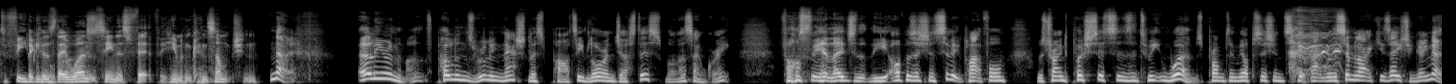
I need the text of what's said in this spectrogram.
to feed Because people they bugs. weren't seen as fit for human consumption. No. Earlier in the month, Poland's ruling nationalist party, Law and Justice, well, that sounds great, falsely alleged that the opposition civic platform was trying to push citizens into eating worms, prompting the opposition to hit back with a similar accusation, going, no,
